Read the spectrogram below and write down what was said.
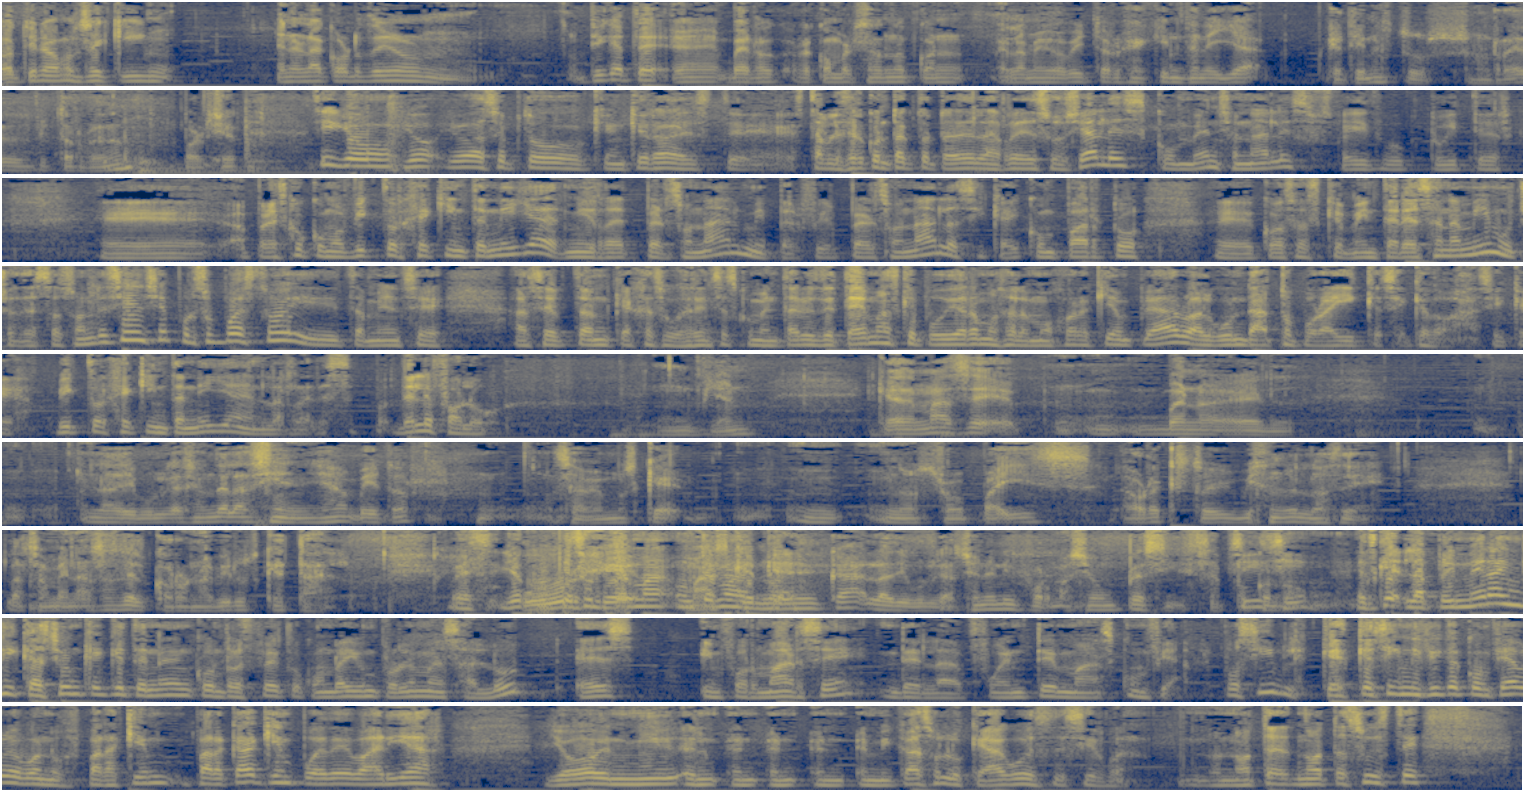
Continuamos aquí en el acordeón Fíjate, eh, bueno, conversando con el amigo Víctor G. Quintanilla, que tienes tus redes, Víctor, ¿verdad? Por cierto. Sí, yo, yo, yo acepto quien quiera este, establecer contacto a través de las redes sociales convencionales, Facebook, Twitter, eh, aparezco como Víctor G. Quintanilla, es mi red personal, mi perfil personal, así que ahí comparto eh, cosas que me interesan a mí, muchas de estas son de ciencia, por supuesto, y también se aceptan quejas, sugerencias, comentarios de temas que pudiéramos a lo mejor aquí emplear o algún dato por ahí que se quedó. Así que Víctor G. Quintanilla en las redes, dele follow. Bien, que además, eh, bueno, el, la divulgación de la ciencia, Víctor, sabemos que nuestro país, ahora que estoy viendo lo de las amenazas del coronavirus, ¿qué tal? Pues yo creo que es un tema, un más tema que, nunca la divulgación y la información precisa. Sí, sí. Es que la primera indicación que hay que tener con respecto cuando hay un problema de salud es informarse de la fuente más confiable posible. ¿Qué, qué significa confiable? Bueno, pues para, quien, para cada quien puede variar. Yo en mi, en, en, mi caso lo que hago es decir, bueno, no te, no te asuste,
